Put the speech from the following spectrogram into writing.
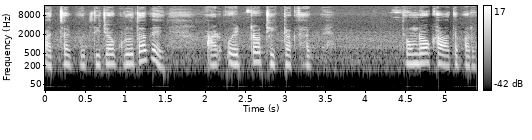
বাচ্চার বুদ্ধিটাও গ্রোথ হবে আর ওয়েটটাও ঠিকঠাক থাকবে। তোমরাও খাওয়াতে পারো।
